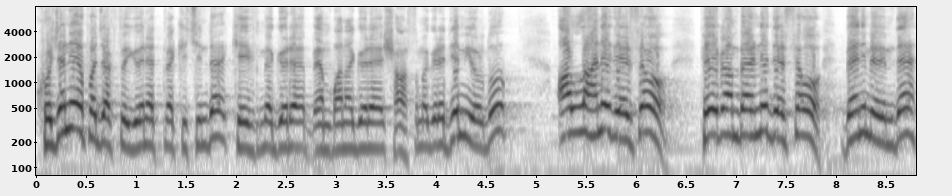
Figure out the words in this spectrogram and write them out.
koca ne yapacaktı yönetmek için de keyfime göre, ben bana göre, şahsıma göre demiyordu. Allah ne derse o, peygamber ne derse o, benim evimde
